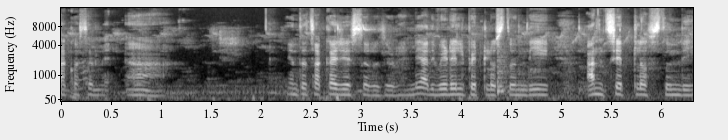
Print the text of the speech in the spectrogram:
ఆ కోసమే. ఎంత చక్కగా చేస్తారో చూడండి. అది వెడల్ పెట్లు వస్తుంది అన్సెట్లు వస్తుంది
